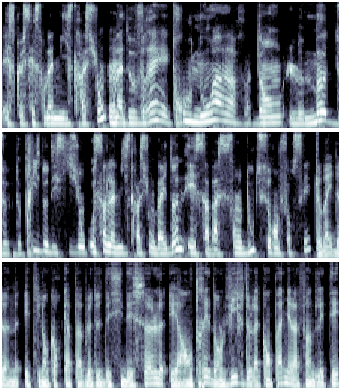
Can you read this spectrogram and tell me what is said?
est-ce que c'est son administration? On a de vrais trous noirs dans le mode de prise de décision au sein de l'administration Biden et ça va sans doute se renforcer. Joe Biden est-il encore capable de décider seul et à entrer dans le vif de la campagne à la fin de l'été,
